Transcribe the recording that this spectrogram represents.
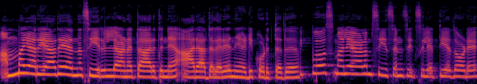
അമ്മയറിയാതെ എന്ന സീരിയലിലാണ് താരത്തിന് ആരാധകരെ നേടിക്കൊടുത്തത്. ബിഗ് ബോസ് മലയാളം സീസൺ സിക്സിലെത്തിയതോടെ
